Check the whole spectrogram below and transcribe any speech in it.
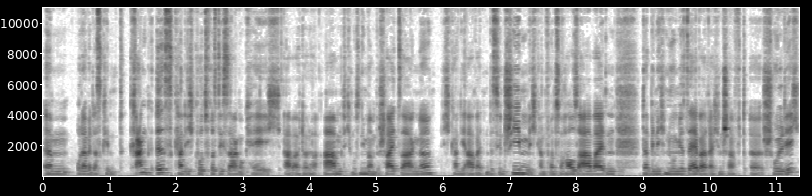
Ähm, oder wenn das Kind krank ist, kann ich kurzfristig sagen, okay, ich arbeite heute Abend, ich muss niemandem Bescheid sagen, ne? ich kann die Arbeit ein bisschen schieben, ich kann von zu Hause arbeiten, da bin ich nur mir selber Rechenschaft äh, schuldig.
